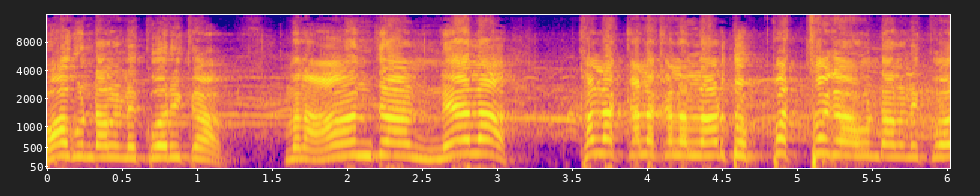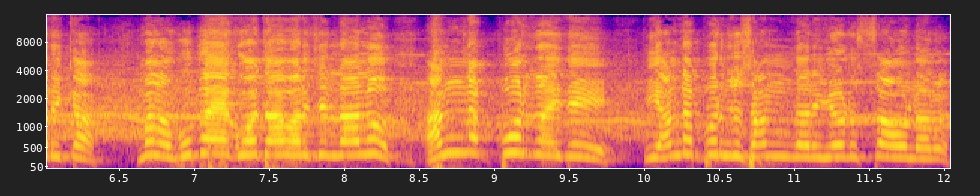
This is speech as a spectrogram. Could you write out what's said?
బాగుండాలనే కోరిక మన ఆంధ్ర నేల కళ కళ కళలాడుతూ పచ్చగా ఉండాలని కోరిక మన ఉభయ గోదావరి జిల్లాలో అన్నపూర్ణ ఇది. ఈ అన్నపూర్ణ చూసి అందరు ఏడుస్తూ ఉన్నారు.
